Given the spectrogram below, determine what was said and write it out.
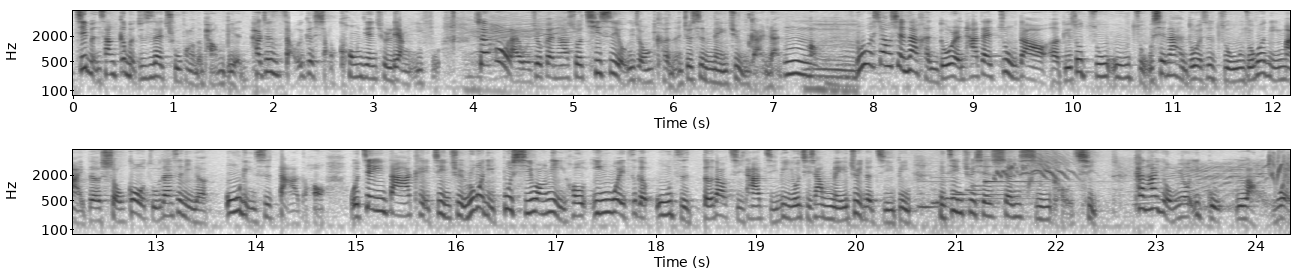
基本上根本就是在厨房的旁边，他就是找一个小空间去晾衣服。所以后来我就跟他说，其实有一种可能就是霉菌感染。嗯，如果像现在很多人他在住到呃，比如说租屋族，现在很多人是租屋族，或你买的首购族，但是你的屋龄是大的哈，我建议大家可以进去。如果你不希望你以后因为这个屋子得到其他疾病，尤其像霉菌的疾病，你进去先深吸一口气，看它有没有一股老味，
